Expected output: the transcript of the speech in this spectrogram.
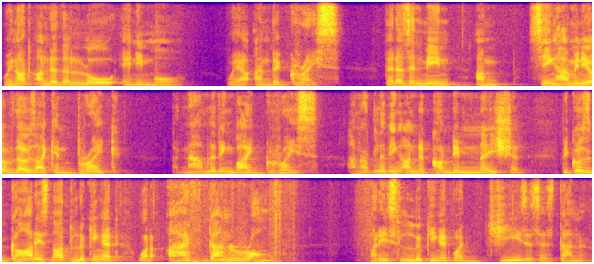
we're not under the law anymore, we are under grace. That doesn't mean I'm seeing how many of those I can break, but now I'm living by grace. I'm not living under condemnation because God is not looking at what I've done wrong, but He's looking at what Jesus has done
